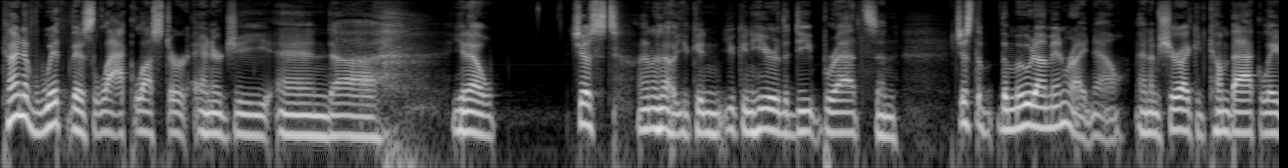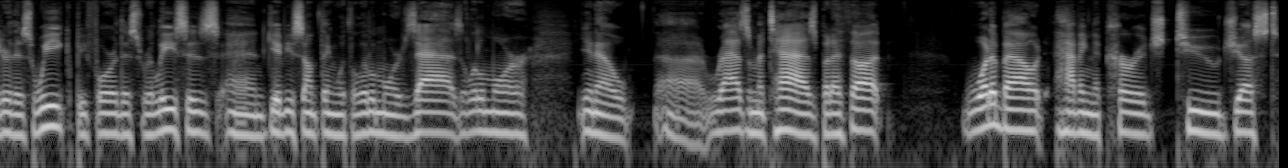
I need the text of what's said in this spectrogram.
kind of with this lackluster energy and uh, you know just I don't know you can you can hear the deep breaths and just the, the mood I'm in right now. And I'm sure I could come back later this week before this releases and give you something with a little more zazz, a little more, you know, uh, razzmatazz. But I thought, what about having the courage to just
